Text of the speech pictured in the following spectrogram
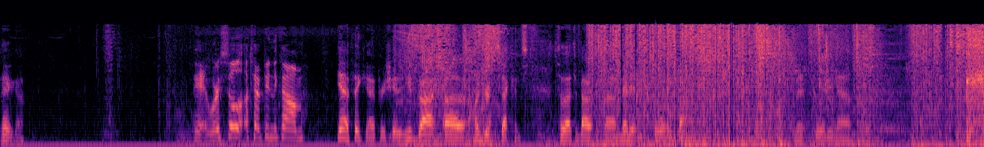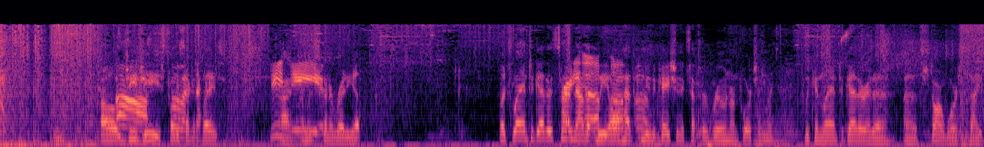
There you go. Okay, we're still attempting to come. Yeah, thank you. I appreciate it. You've got uh, 100 seconds. So that's about a minute and 45. Minute 40 now. Oh, Ah, GG's. son of a 22nd neck. place. GG. Alright, I'm just gonna ready up. Let's land together this time. Ready now that we up, all up, have up. communication, except for Rune, unfortunately, we can land together at a, a Star Wars site.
